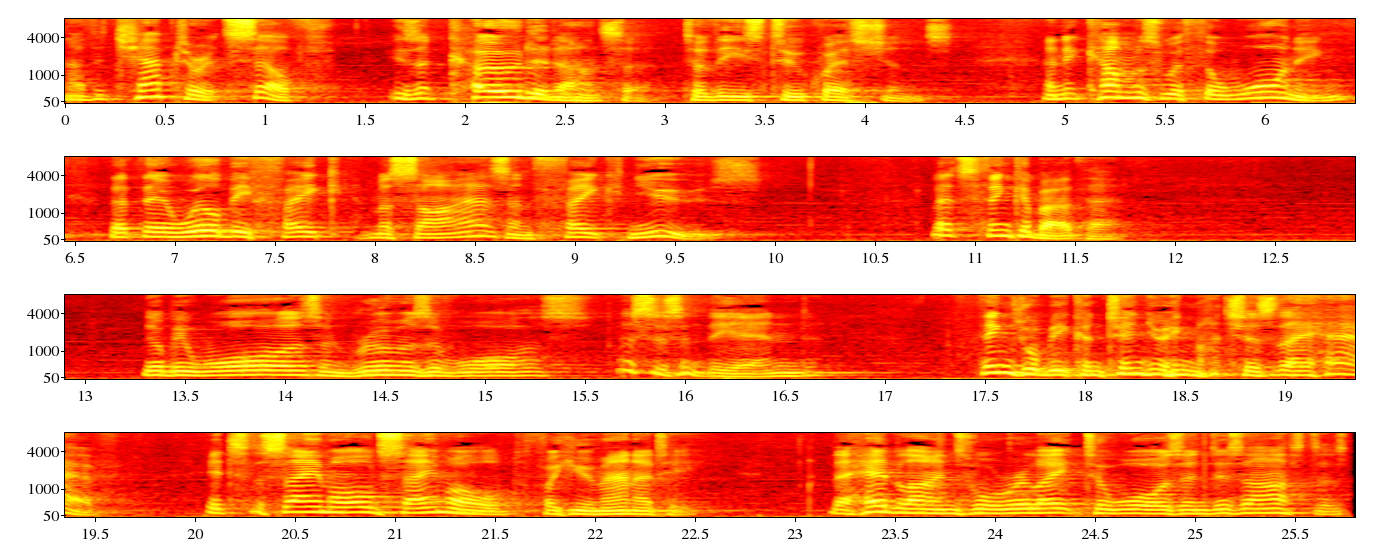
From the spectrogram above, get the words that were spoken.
Now, the chapter itself is a coded answer to these two questions, and it comes with the warning that there will be fake messiahs and fake news. Let's think about that. There'll be wars and rumors of wars. This isn't the end. Things will be continuing much as they have. It's the same old, same old for humanity. The headlines will relate to wars and disasters,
